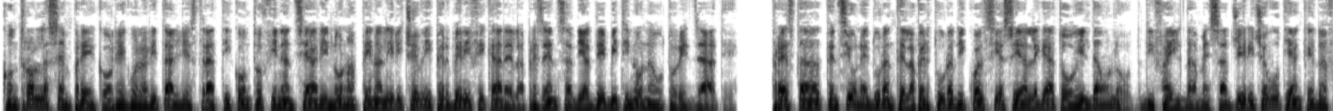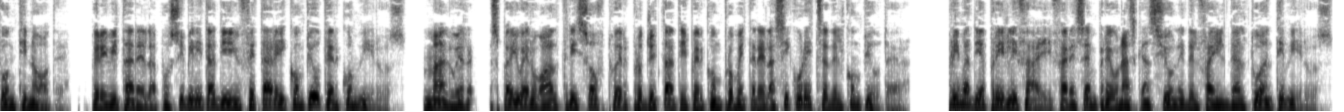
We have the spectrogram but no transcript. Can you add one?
Controlla sempre e con regolarità gli estratti conto finanziari non appena li ricevi per verificare la presenza di addebiti non autorizzati. Presta attenzione durante l'apertura di qualsiasi allegato o il download di file da messaggi ricevuti anche da fonti note, per evitare la possibilità di infettare i computer con virus, malware, spyware o altri software progettati per compromettere la sicurezza del computer. Prima di aprirli fai fare sempre una scansione del file dal tuo antivirus.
